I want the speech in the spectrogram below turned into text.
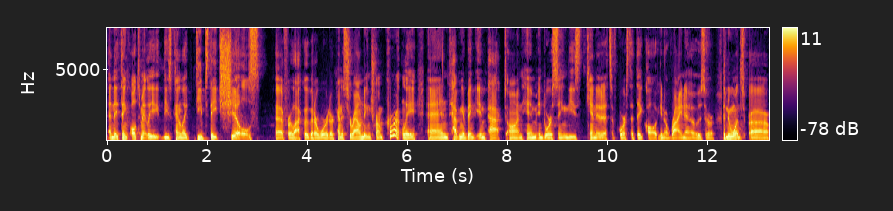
And they think ultimately these kind of like deep state shills uh, for lack of a better word, are kind of surrounding Trump currently and having a big impact on him endorsing these candidates, of course, that they call, you know, rhinos or the new ones, uh,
